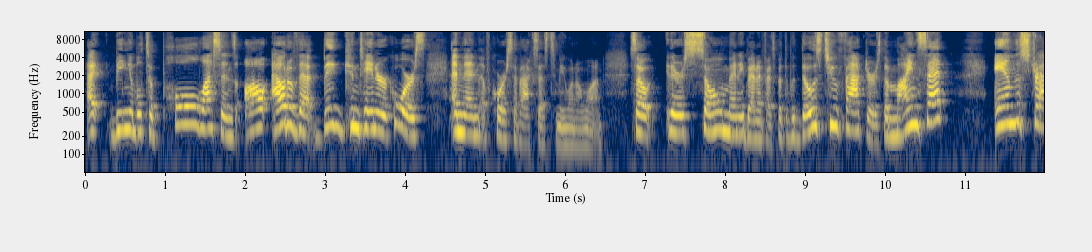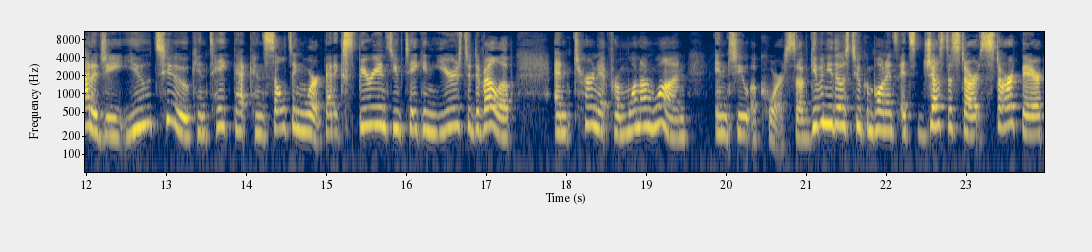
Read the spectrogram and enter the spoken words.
at being able to pull lessons all out of that big container course and then, of course, have access to me one on one. So there's so many benefits. But with those two factors, the mindset and the strategy, you too can take that consulting work, that experience you've taken years to develop, and turn it from one on one into a course. So I've given you those two components. It's just a start. Start there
